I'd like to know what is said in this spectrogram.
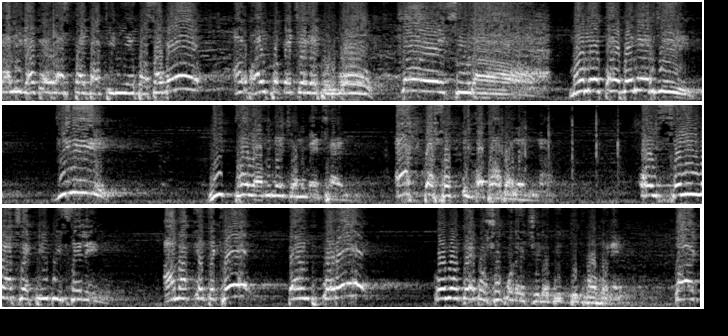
কালীঘাটের রাস্তায় বাকি নিয়ে বসাবো, আর চলে জয় শ্রীরাম। মমতা ব্যানার্জি, যিনি মিথ্যা লগ্নে জন্মেছেন, একটা সত্যি কথা বলেন না। ওই সেলিং আছে, পিবি সেলিং আমাকে দেখে প্যান্ট পরে কোমরে বসে পড়েছিল বিদ্যুৎ ভবনে। কয়েক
